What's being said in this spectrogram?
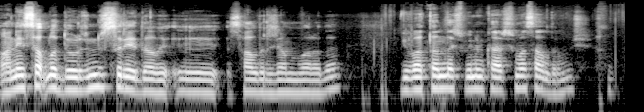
Ana hesapla dördüncü sıraya da e, saldıracağım bu arada. Bir vatandaş benim karşıma saldırmış.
